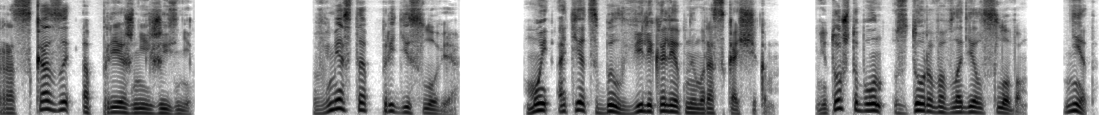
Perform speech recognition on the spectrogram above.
Рассказы о прежней жизни. Вместо предисловия. Мой отец был великолепным рассказчиком. Не то чтобы он здорово владел словом. Нет,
